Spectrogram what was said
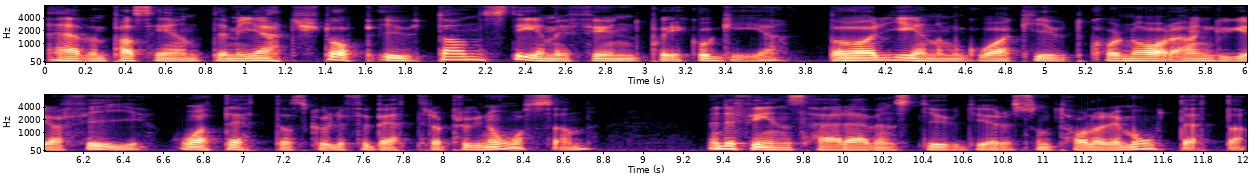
även patienter med hjärtstopp utan STEMI-fynd på EKG bör genomgå akut koronarangiografi och att detta skulle förbättra prognosen. Men det finns här även studier som talar emot detta.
